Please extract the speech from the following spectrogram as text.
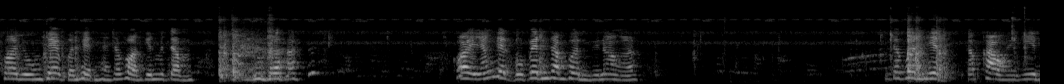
พ่ออยู่กรุงเทพเพิ่นเห็ดให้เฉพาะกินประจำ ข่อยยังเห็ดบ่เป็นจำเพิ่นพี่น้องเหรอจะเพิ่นเห็ดกับข้าวให้กิน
